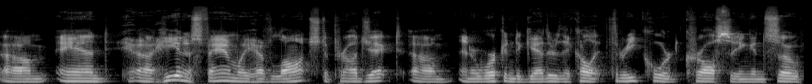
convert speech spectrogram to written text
Um, and uh, he and his family have launched a project um, and are working together. They call it Three Cord Crossing. And so,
